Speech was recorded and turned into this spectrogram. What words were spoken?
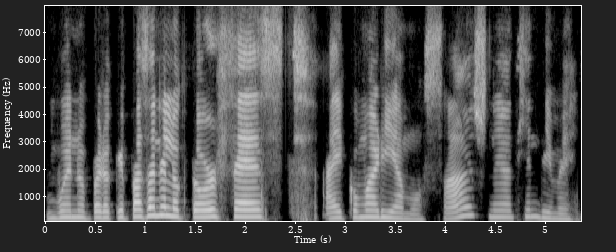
Bueno, pero, ¿qué pasa en el Oktoberfest? Ahí, ¿cómo haríamos? Ah, dime.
